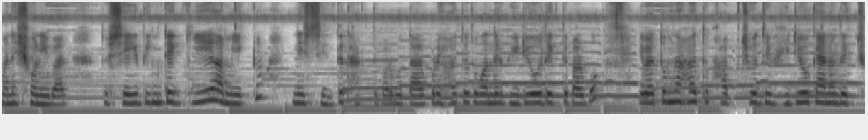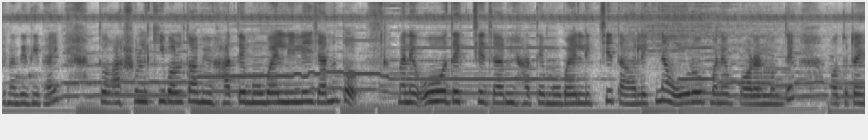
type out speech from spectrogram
মানে শনিবার। তো সেই দিনটা গিয়ে আমি একটু নিশ্চিন্তে থাকতে পারব। তারপরে হয়তো তোমাদের ভিডিও দেখতে পারব। এবার তোমরা হয়তো ভাবছ যে ভিডিও কেন দেখছ না দিদি ভাই? তো আসলে কি বলতো, আমি হাতে মোবাইল নিলেই জানো তো? মানে ও দেখছে যে আমি হাতে মোবাইল নিচ্ছি তাহলে কি না ওরও মানে পড়ার মধ্যে অতটাই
